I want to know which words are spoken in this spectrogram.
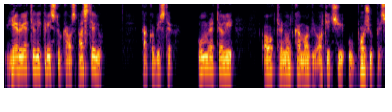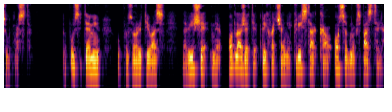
vjerujete li Kristu kao spastelju, kako biste umrete li ovog trenutka mogli otići u Božju prisutnost. Dopustite mi upozoriti vas da više ne odlažete prihvaćanje Krista kao osobnog spastelja.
